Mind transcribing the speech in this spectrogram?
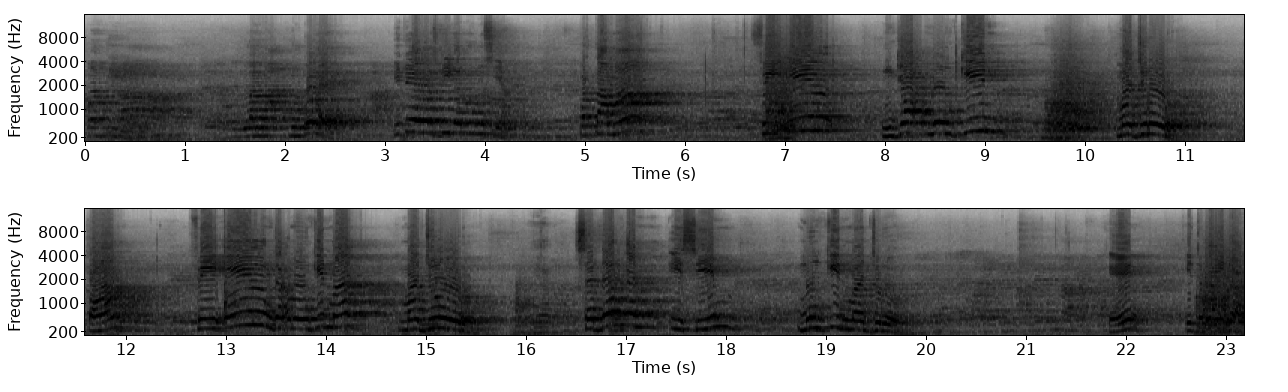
mati. Lam boleh. Itu yang harus diingat rumusnya. Pertama fiil nggak mungkin majrur. Paham? Fiil nggak mungkin maj majrur. Ya. sedangkan isim mungkin majrur. Oke? Itu kaidah.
